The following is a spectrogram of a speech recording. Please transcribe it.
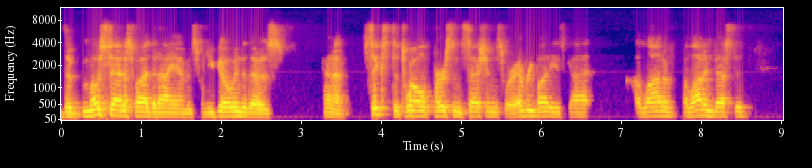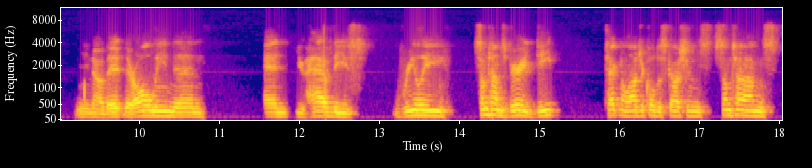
the most satisfied that I am is when you go into those kind of six to 12 person sessions where everybody's got a lot of a lot invested you know they, they're all leaned in and you have these really sometimes very deep technological discussions sometimes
